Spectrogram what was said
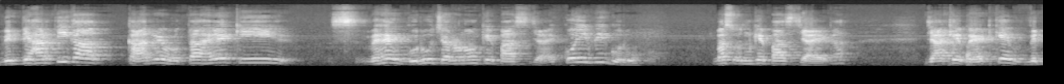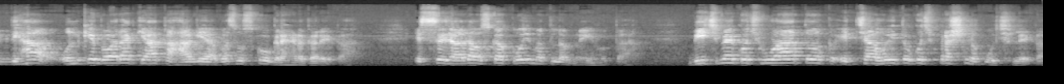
विद्यार्थी का कार्य होता है कि वह गुरु चरणों के पास जाए, कोई भी गुरु हो, बस उनके पास जाएगा। जाके बैठ के विद्या उनके द्वारा क्या कहा गया, बस उसको ग्रहण करेगा। इससे ज़्यादा उसका कोई मतलब नहीं होता। बीच में कुछ हुआ तो इच्छा हुई तो कुछ प्रश्न पूछ लेगा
